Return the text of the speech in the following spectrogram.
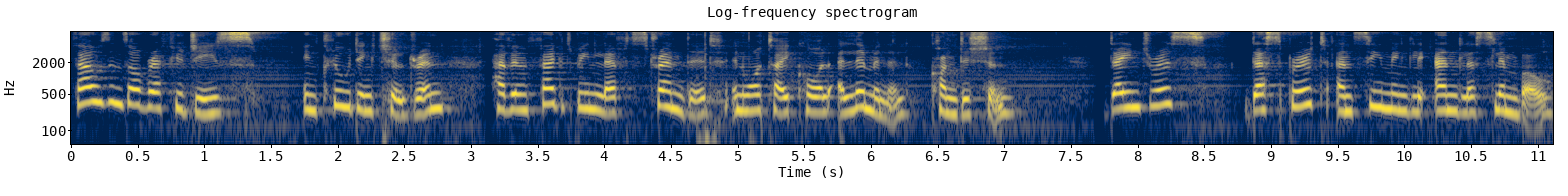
Thousands of refugees, including children, have in fact been left stranded in what I call a liminal condition dangerous, desperate, and seemingly endless limbo.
